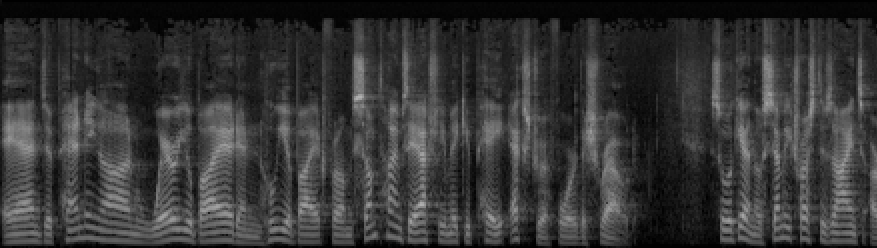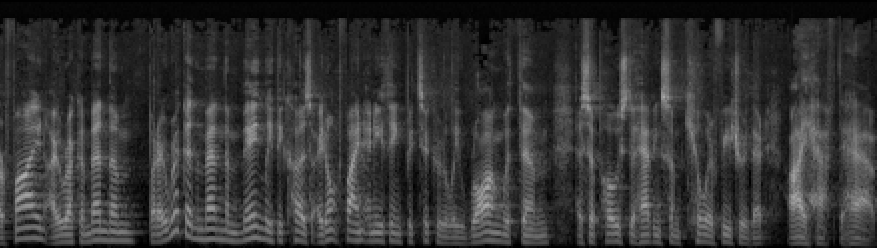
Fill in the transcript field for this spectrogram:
And depending on where you buy it and who you buy it from, sometimes they actually make you pay extra for the shroud. So again, those semi-truss designs are fine. I recommend them, but I recommend them mainly because I don't find anything particularly wrong with them as opposed to having some killer feature that I have to have.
